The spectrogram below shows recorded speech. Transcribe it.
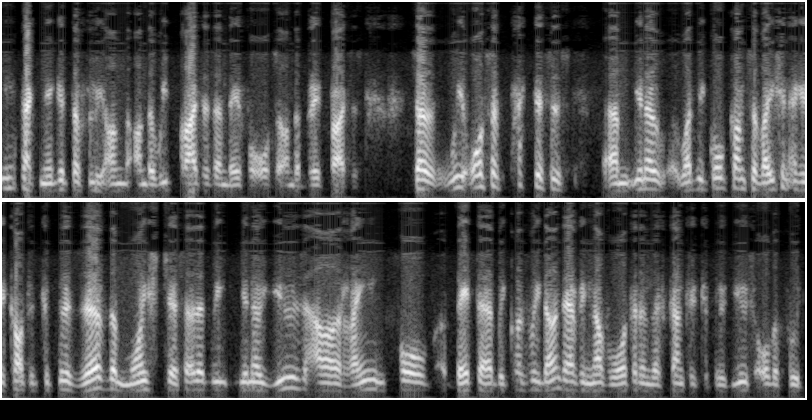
impacts negatively on, on the wheat prices and therefore also on the bread prices. So we also practices um, you know, what we call conservation agriculture to preserve the moisture so that we, you know, use our rainfall better because we don't have enough water in this country to produce all the food.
